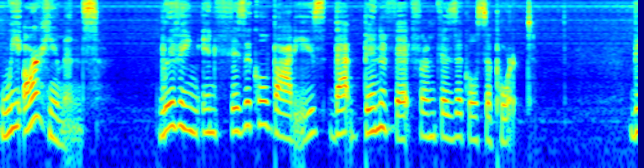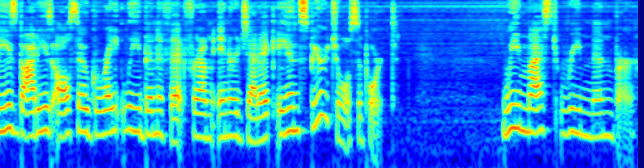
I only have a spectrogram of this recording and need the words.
We are humans living in physical bodies that benefit from physical support. These bodies also greatly benefit from energetic and spiritual support. We must remember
